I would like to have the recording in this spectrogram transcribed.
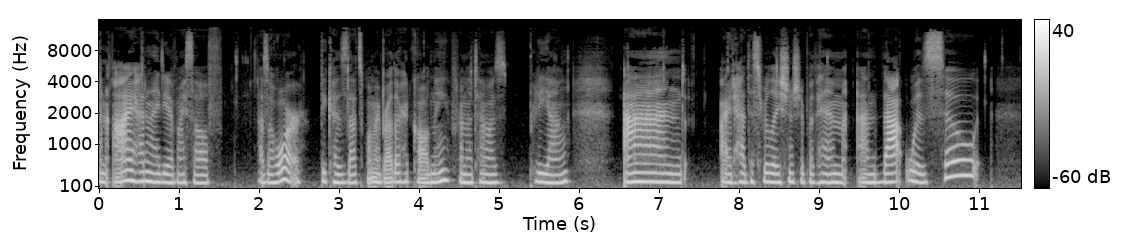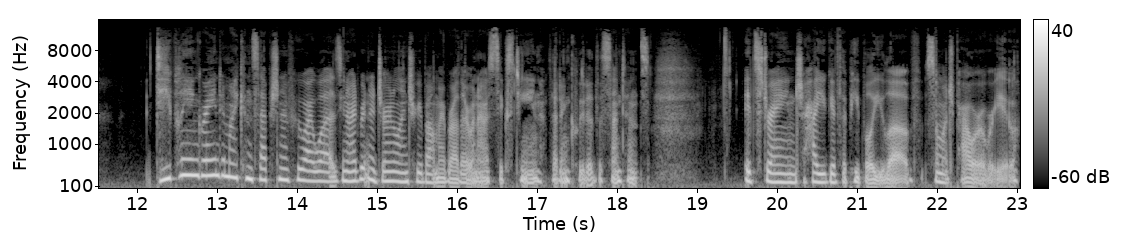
and I had an idea of myself as a whore because that's what my brother had called me from the time I was pretty young. And I'd had this relationship with him, and that was so deeply ingrained in my conception of who I was. You know, I'd written a journal entry about my brother when I was 16 that included the sentence It's strange how you give the people you love so much power over you.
